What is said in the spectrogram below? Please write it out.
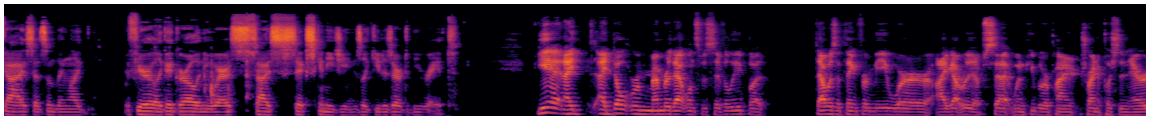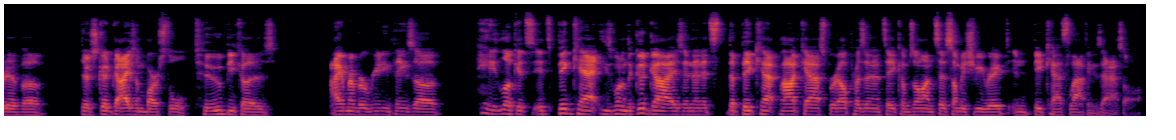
guy said something like, "If you're like a girl and you wear size six skinny jeans, like you deserve to be raped." Yeah, and I I don't remember that one specifically, but that was a thing for me where I got really upset when people trying trying to push the narrative of there's good guys on Barstool too because I remember reading things of hey look it's it's Big Cat he's one of the good guys and then it's the Big Cat podcast where El Presidente comes on says somebody should be raped and Big Cat's laughing his ass off.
